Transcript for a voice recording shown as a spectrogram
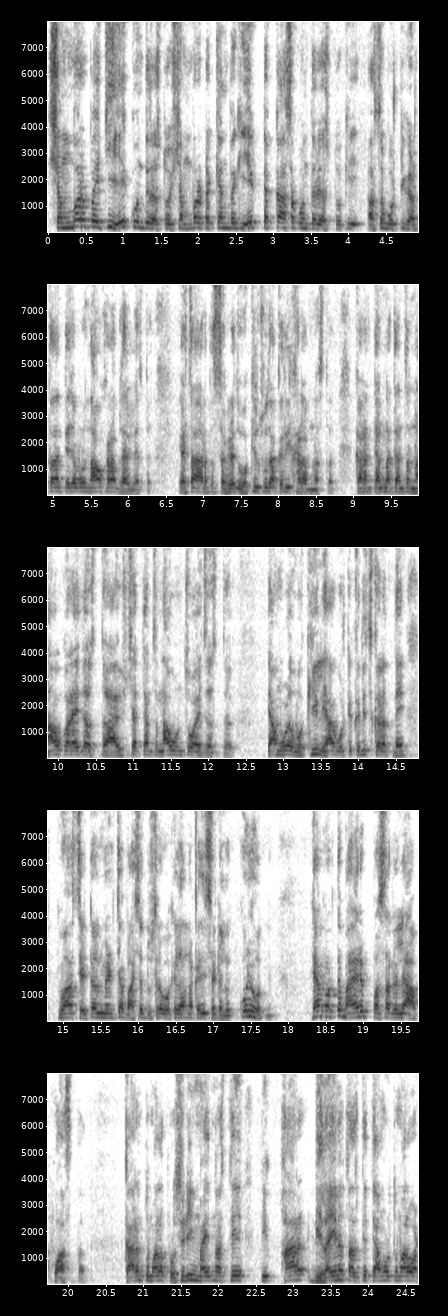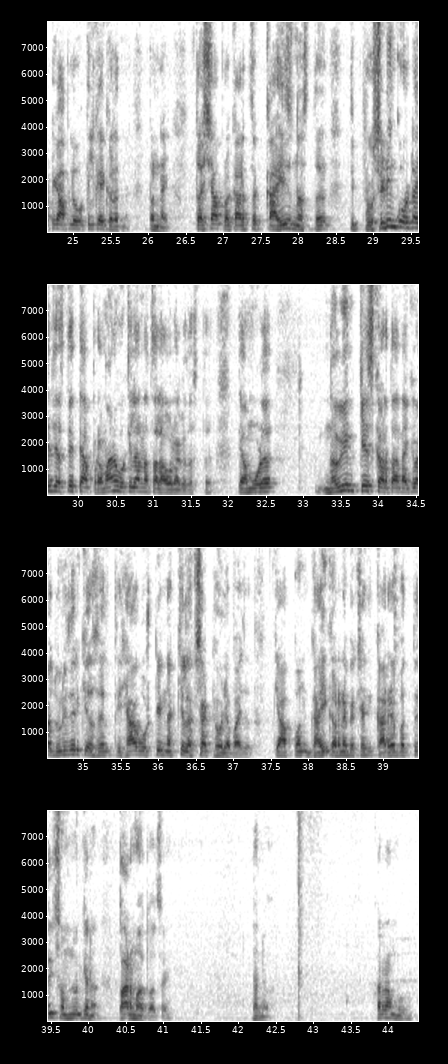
शंभरपैकी एक कोणतरी असतो शंभर टक्क्यांपैकी एक टक्का असा कोणतरी असतो की असं गोष्टी घडतात आणि त्याच्यामुळे नाव खराब झालेलं असतं. याचा अर्थ सगळेच वकीलसुद्धा कधी खराब नसतात. कारण त्यांना त्यांचं नाव करायचं असतं आयुष्यात त्यांचं नाव उंचवायचं असतं. त्यामुळे वकील ह्या गोष्टी कधीच करत नाही किंवा सेटलमेंटच्या भाषेत दुसऱ्या वकिलांना कधी सेटल होत कोणी होत नाही. ह्या फक्त बाहेर पसरलेल्या अफवा असतात. कारण तुम्हाला प्रोसिडिंग माहीत नसते ती फार ढिलाईनं चालते त्यामुळे तुम्हाला वाटते की आपले वकील काही करत नाही. पण नाही. तशा प्रकारचं काहीच नसतं. ती प्रोसिडिंग कोर्टाची असते त्याप्रमाणे वकिलांना चालावं लागत असतं. त्यामुळं नवीन केस करताना किंवा जुनी जरी केस असेल तर ह्या गोष्टी नक्की लक्षात ठेवल्या पाहिजेत. की आपण घाई करण्यापेक्षा ती कार्यपद्धती समजून घेणं फार महत्त्वाचं आहे. धन्यवाद. caramba.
